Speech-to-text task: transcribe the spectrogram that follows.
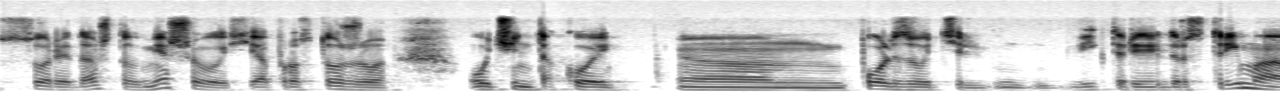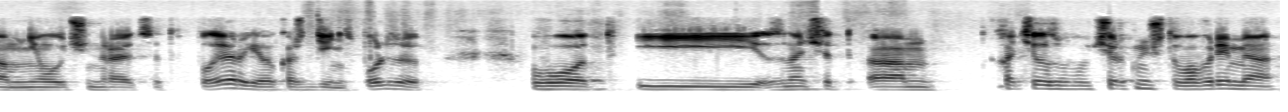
сори, да, что вмешиваюсь, я просто тоже очень такой э, пользователь Виктор Reader стрима, мне очень нравится этот плеер, я его каждый день использую. Вот, и, значит, хотелось бы подчеркнуть, что во время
